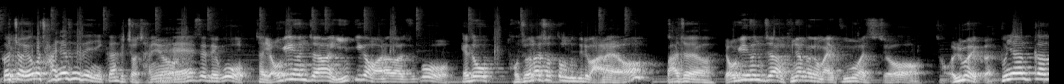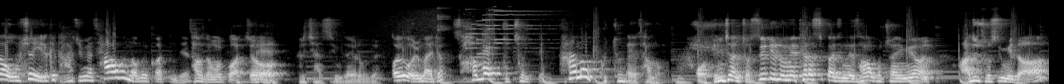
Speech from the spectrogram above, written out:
그렇죠. 이거 자녀 세대니까. 그렇죠. 자녀 네. 세대고, 자, 여기 현장 인기가 많아가지고 계속 도전하셨던 분들이 많아요. 맞아요. 여기 현장 분양 가격 많이 궁금하시죠? 자, 얼마일까요? 분양가가 옵션 이렇게 다 주면 4억은 넘을 것 같은데요. 4억 넘을 것 같죠? 네. 그렇지 않습니다, 여러분들. 어, 이거 얼마죠? 3억 9천대. 3억 9천. 네, 3억. 어, 괜찮죠? 3룸에 테라스까지 있는데 3억 9천이면 아주 좋습니다.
